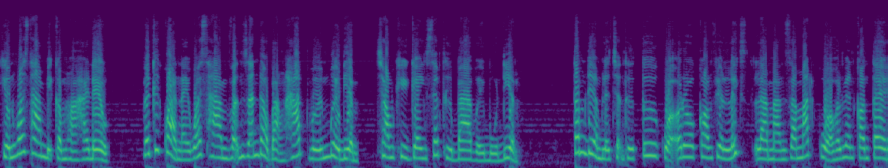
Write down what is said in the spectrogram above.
khiến West Ham bị cầm hòa hai đều. Với kết quả này, West Ham vẫn dẫn đầu bảng H với 10 điểm, trong khi Genk xếp thứ 3 với 4 điểm. Tâm điểm lượt trận thứ tư của Euro Conference League là màn ra mắt của huấn luyện Conte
